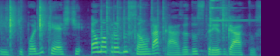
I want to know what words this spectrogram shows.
Este podcast é uma produção da Casa dos Três Gatos.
